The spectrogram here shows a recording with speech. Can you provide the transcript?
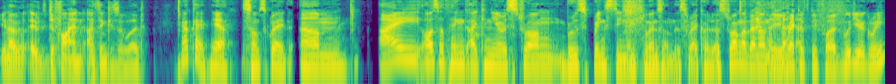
You know, defiant, I think, is a word. Okay, yeah, sounds great. Um, I also think I can hear a strong Bruce Springsteen influence on this record, stronger than on the records before. Would you agree?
